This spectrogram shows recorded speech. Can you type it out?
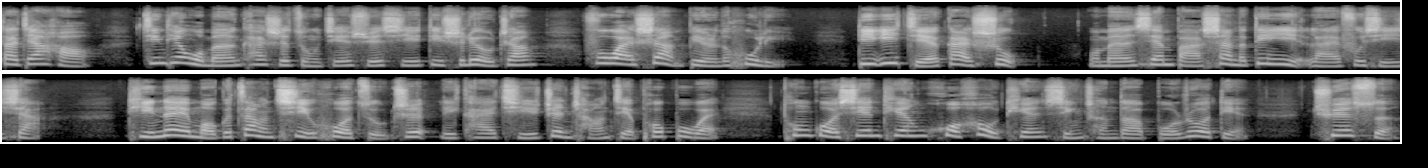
大家好，今天我们开始总结学习第十六章腹外疝病人的护理第一节概述。我们先把疝的定义来复习一下：体内某个脏器或组织离开其正常解剖部位，通过先天或后天形成的薄弱点、缺损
